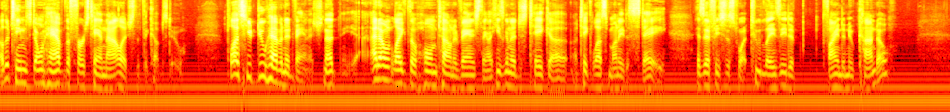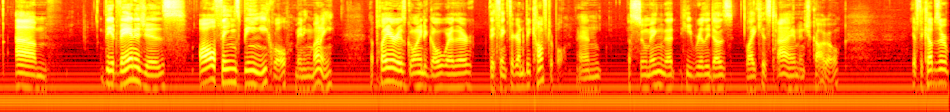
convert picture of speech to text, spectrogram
Other teams don't have the first-hand knowledge that the Cubs do. Plus, you do have an advantage. Now, I don't like the hometown advantage thing. Like he's going to just take a take less money to stay, as if he's just what too lazy to find a new condo. Um, the advantage is all things being equal, meaning money, a player is going to go where they're they think they're going to be comfortable. And assuming that he really does like his time in Chicago, if the Cubs are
